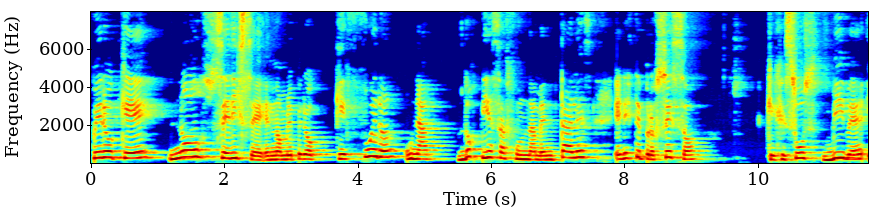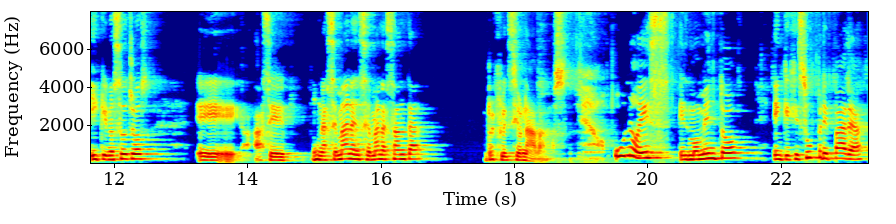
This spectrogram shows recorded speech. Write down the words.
pero que no se dice el nombre, pero que fueron una dos piezas fundamentales en este proceso que Jesús vive y que nosotros eh, hace una semana en Semana Santa reflexionábamos. Uno es el momento en que Jesús prepara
